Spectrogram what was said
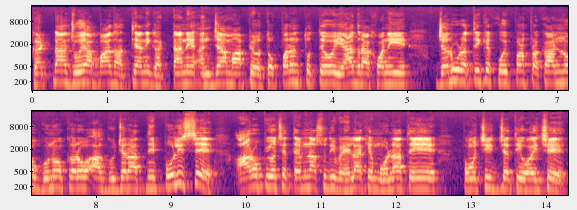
ઘટના જોયા બાદ હત્યાની ઘટનાને અંજામ આપ્યો હતો. પરંતુ તેઓ યાદ રાખવાની જરૂર હતી કે કોઈ પણ પ્રકારનો ગુનો કરો. આ ગુજરાતની પોલીસ છે. આરોપીઓ છે તેમના સુધી વહેલા કે મોલા તે પહોંચી જ જતી હોય છે.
